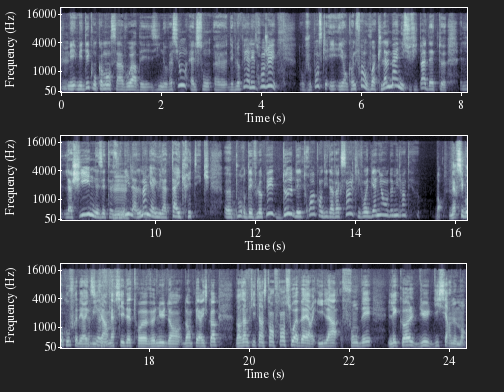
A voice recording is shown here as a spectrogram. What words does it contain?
mm. mais, mais, dès qu'on commence à avoir des innovations, elles sont développées à l'étranger. Donc je pense que, et, encore une fois, on voit que l'Allemagne, il suffit pas d'être euh, la Chine, les États-Unis, mmh. l'Allemagne a eu la taille critique euh, pour développer deux des trois candidats vaccins qui vont être gagnants en 2021. Bon, merci beaucoup Frédéric Bizarre. Merci d'être venu dans, dans Périscope. Dans un petit instant, François Bert, il a fondé l'école du discernement.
